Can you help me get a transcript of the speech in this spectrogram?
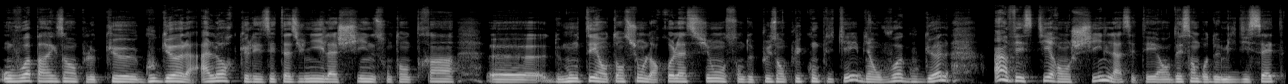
On voit par exemple que Google, alors que les États-Unis et la Chine sont en train euh, de monter en tension, leurs relations sont de plus en plus compliquées, eh bien on voit Google investir en Chine. Là, c'était en décembre 2017,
